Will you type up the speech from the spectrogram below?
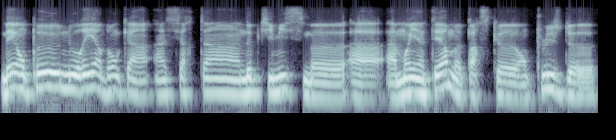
Mais on peut nourrir donc un, certain optimisme à, moyen terme parce qu'en plus de,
